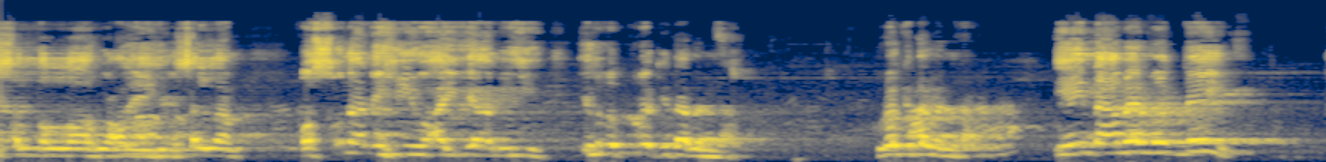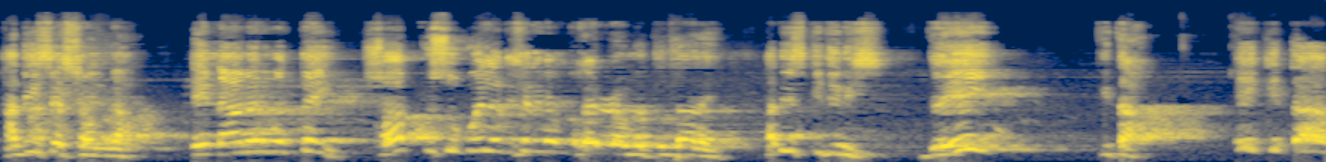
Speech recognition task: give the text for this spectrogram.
সাল্লাল্লাহু আলাইহি ওয়াসাল্লাম ওয়া সুনানিহি ওয়া আইয়ামিহি। পুরো কিতাবের নাম। পুরো কিতাবের নাম। এই নামের মধ্যেই হাদিসের সংজ্ঞা। এই নামের মধ্যেই সব কিছু বুখারী রহমাতুল্লাহ আলাইহি। হাদিস কি জিনিস? এই কিতাব এই কিতাব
